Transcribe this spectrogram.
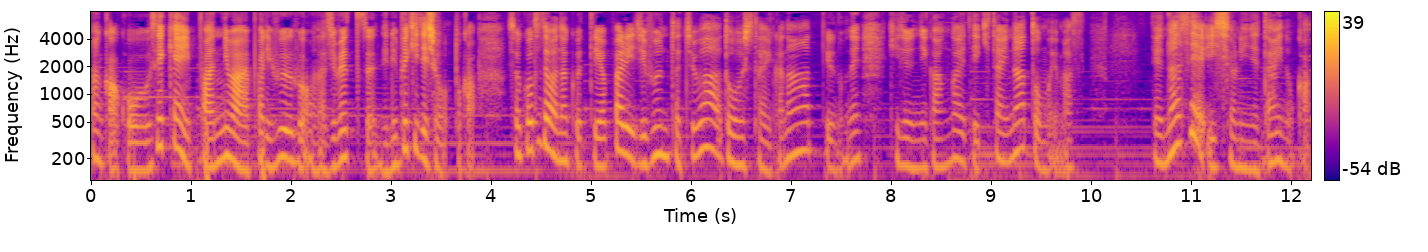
なんかこう世間一般にはやっぱり夫婦は同じベッドで寝るべきでしょうとかそういうことではなくってやっぱり自分たちはどうしたいかなっていうのをね基準に考えていきたいなと思います。でなぜ一緒に寝たいのか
